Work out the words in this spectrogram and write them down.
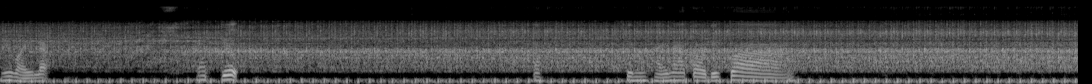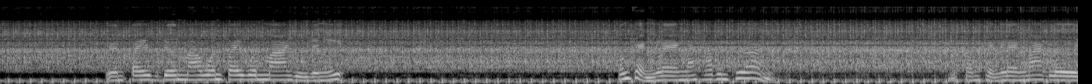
ไม่ไหวละมดเยอะอะชมไถนาต่อดีกว่า เดินไปเดินมาวนไปวนมาอยู่อย่างนี้ ต้องแข็งแรงนะคะเพื่อนๆมีความแข็งแรงมากเลย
